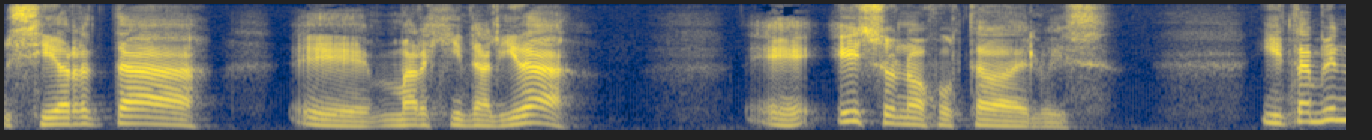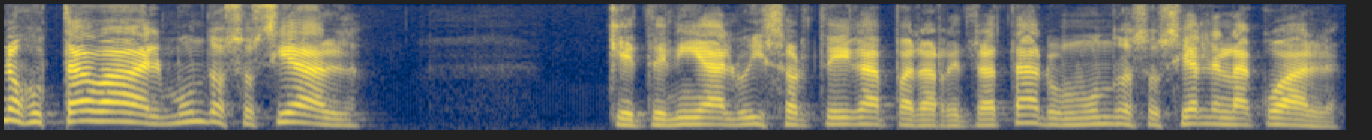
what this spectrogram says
cierta eh, marginalidad. Eh, eso nos gustaba de Luis. Y también nos gustaba el mundo social que tenía Luis Ortega para retratar, un mundo social en la cual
